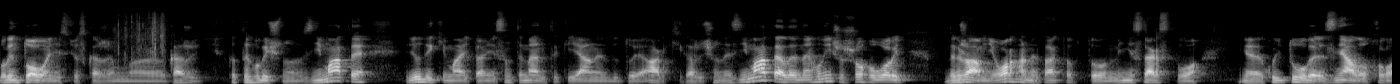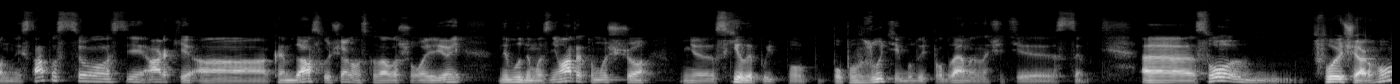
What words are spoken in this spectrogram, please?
орієнтованістю, скажімо, е, кажуть категорично знімати. Люди, які мають певні сантименти кияни до тої арки, кажуть, що не знімати. Але найголовніше, що говорять державні органи, так, тобто Міністерство е, культури зняло охоронний статус цього з цієї арки, а КМДА в свою чергу сказала, що ой-ой, не будемо знімати, тому що схили по- по- поповзуть і будуть проблеми значить, е, з цим. Е, в свою чергу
